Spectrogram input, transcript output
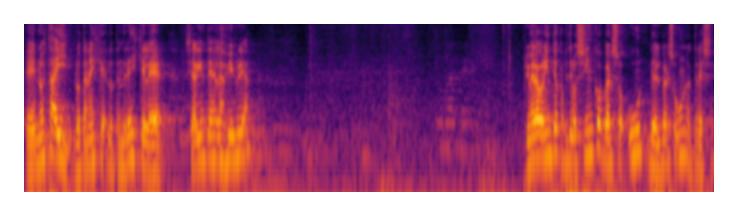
Eh, no está ahí, lo, tenéis que, lo tendréis que leer. Si alguien tiene la Biblia. 1 Corintios capítulo 5, verso 1, del verso 1 al 13.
